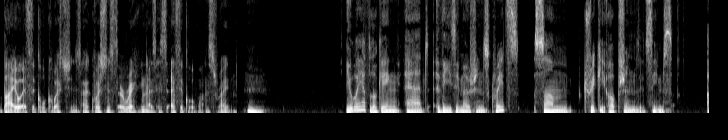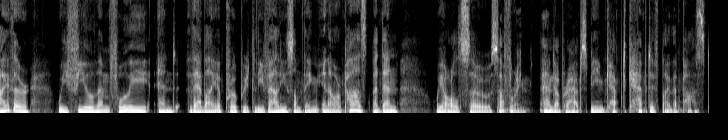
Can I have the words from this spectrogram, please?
bioethical questions are questions that are recognized as ethical ones, right? Hmm. Your way of looking at these emotions creates some tricky options, it seems. Either we feel them fully and thereby appropriately value something in our past, but then we are also suffering and are perhaps being kept captive by that past.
